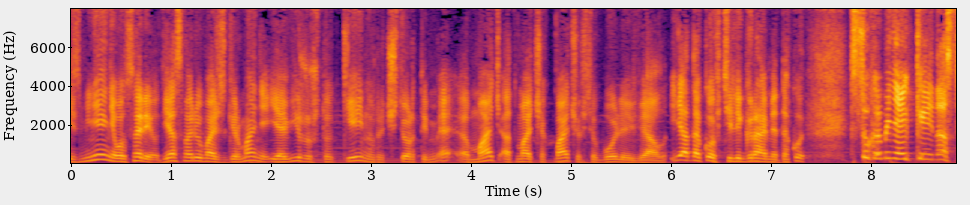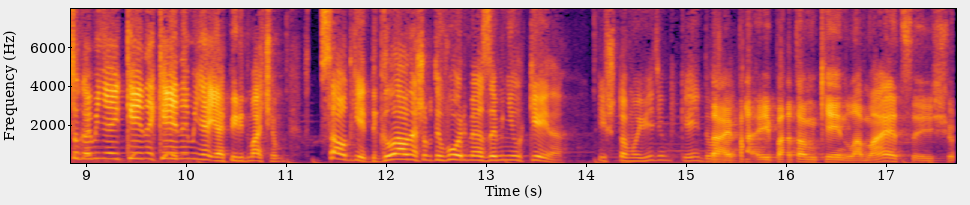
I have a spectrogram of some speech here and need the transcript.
изменения, вот смотри, вот я смотрю матч с Германией, и я вижу, что Кейн уже четвертый э, матч, от матча к матчу все более вял. И я такой в Телеграме, такой, сука, меняй Кейна, сука, меняй Кейна, Кейна меня. Я перед матчем, Саутгейт, главное, чтобы ты вовремя заменил Кейна. И что мы видим? Кейн 2 Да, и, и потом Кейн ломается еще,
